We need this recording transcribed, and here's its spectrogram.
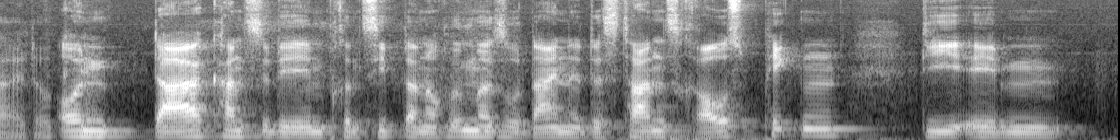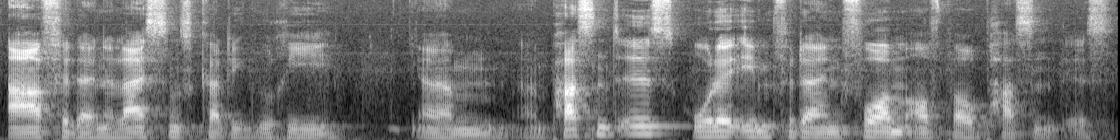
okay. Und da kannst du dir im Prinzip dann auch immer so deine Distanz rauspicken, die eben A für deine Leistungskategorie ähm, passend ist oder eben für deinen Formaufbau passend ist.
